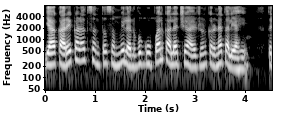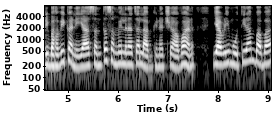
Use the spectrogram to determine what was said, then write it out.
या कार्यकाळात संत संमेलन व गोपाल काल्याचे आयोजन करण्यात आले आहे. तरी भाविकांनी या संत संमेलनाचा लाभ घेण्याचे आवाहन यावेळी मोतीराम बाबा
